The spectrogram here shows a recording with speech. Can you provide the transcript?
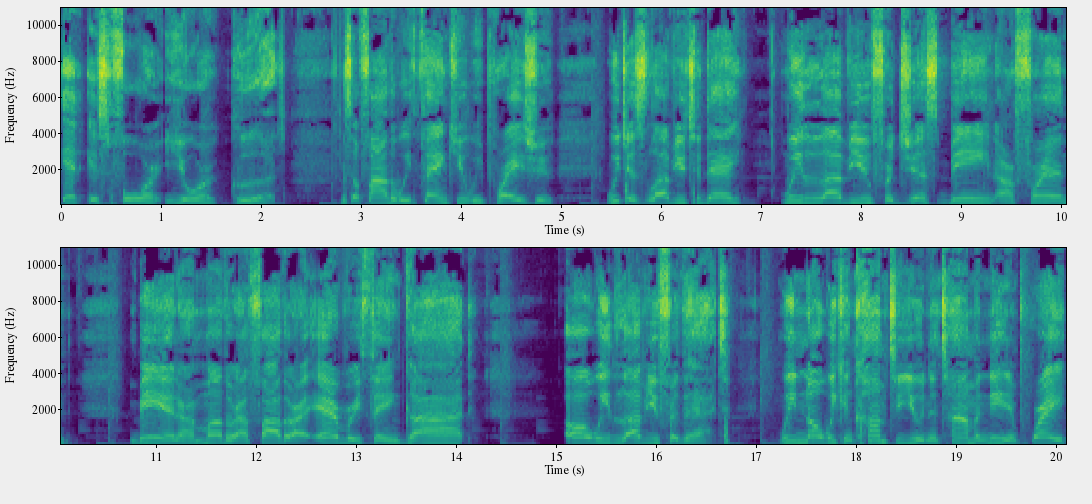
it is for your good. And so, Father, we thank you. We praise you. We just love you today. We love you for just being our friend, being our mother, our father, our everything, God. Oh, we love you for that. We know we can come to you in a time of need and pray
